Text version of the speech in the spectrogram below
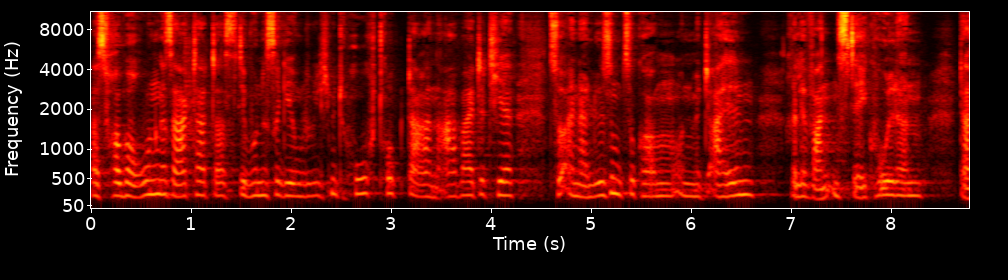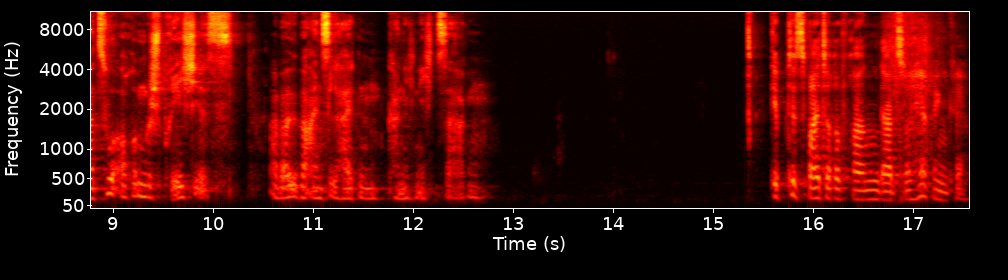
was Frau Baron gesagt hat, dass die Bundesregierung wirklich mit Hochdruck daran arbeitet, hier zu einer Lösung zu kommen und mit allen relevanten Stakeholdern dazu auch im Gespräch ist. Aber über Einzelheiten kann ich nichts sagen. Gibt es weitere Fragen dazu, Herr Rinke?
